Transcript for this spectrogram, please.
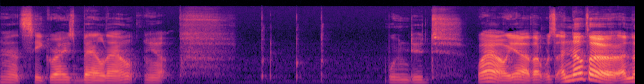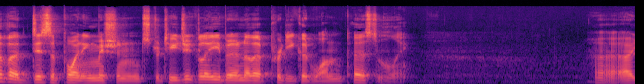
let's see, Gray's bailed out. Yep. Wounded. Wow, yeah, that was another another disappointing mission strategically, but another pretty good one personally. Uh,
